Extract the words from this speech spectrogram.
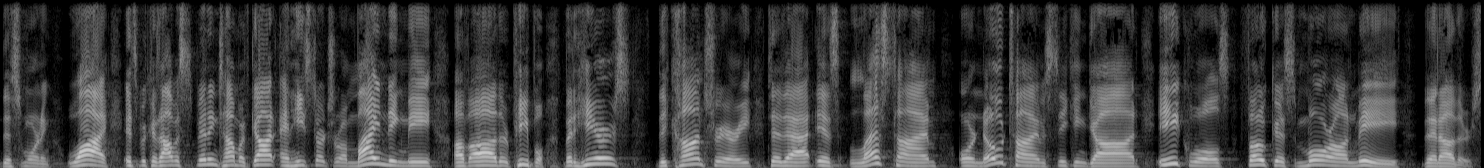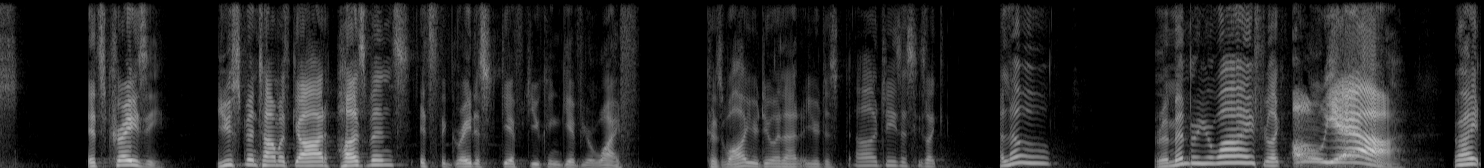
this morning. Why? It's because I was spending time with God and He starts reminding me of other people. But here's the contrary to that is less time or no time seeking God equals focus more on me than others. It's crazy. You spend time with God, husbands, it's the greatest gift you can give your wife. Because while you're doing that, you're just, oh, Jesus. He's like, hello. Remember your wife? You're like, oh, yeah. Right?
